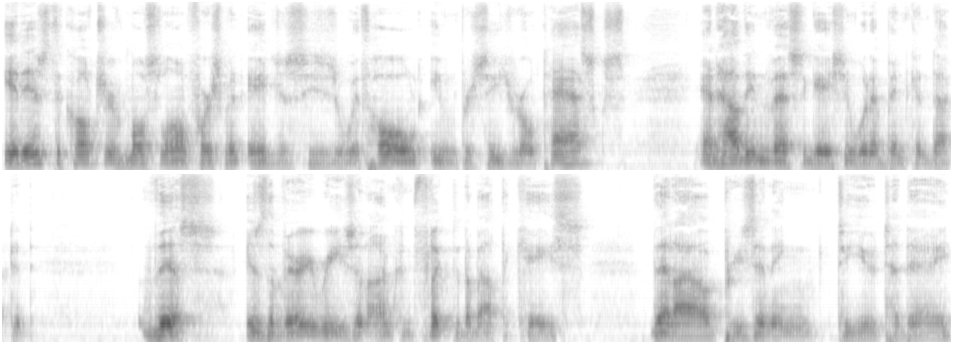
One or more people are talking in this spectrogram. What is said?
It is the culture of most law enforcement agencies to withhold even procedural tasks and how the investigation would have been conducted. This is the very reason I'm conflicted about the case that I'm presenting to you today.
